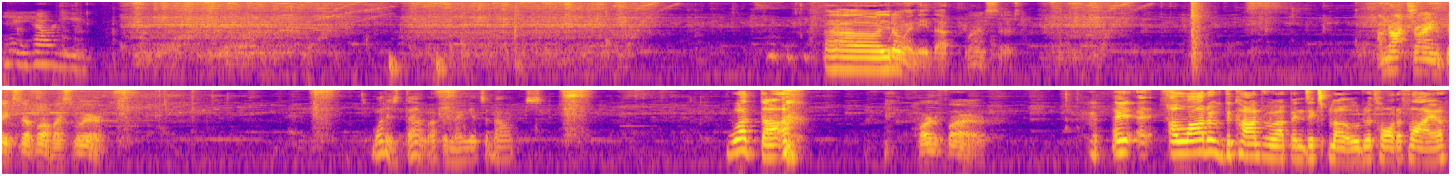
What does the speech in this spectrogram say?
Hey, how are you? Uh, you don't really need that. Blind set. I'm not trying to pick stuff up, I swear. What is that weapon that gets a bounce? What the? Hard of fire. I, I- a lot of the contra weapons explode with Horde of Fire.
